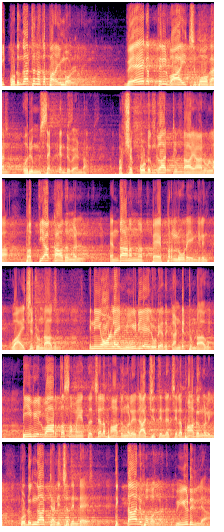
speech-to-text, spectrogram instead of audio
ഈ കൊടുങ്കാറ്റ് എന്നൊക്കെ പറയുമ്പോൾ വേഗത്തിൽ വായിച്ചു പോകാൻ ഒരു സെക്കൻഡ് വേണ്ട. പക്ഷെ കൊടുങ്കാറ്റുണ്ടായാലുള്ള പ്രത്യാഘാതങ്ങൾ എന്താണെന്ന് പേപ്പറിലൂടെയെങ്കിലും വായിച്ചിട്ടുണ്ടാകും. ഇനി ഓൺലൈൻ മീഡിയയിലൂടെ അത് കണ്ടിട്ടുണ്ടാകും. ടി വിയിൽ വാർത്ത സമയത്ത് ചില ഭാഗങ്ങളിൽ രാജ്യത്തിന്റെ ചില ഭാഗങ്ങളിൽ കൊടുങ്കാറ്റടിച്ചതിന്റെ തിക്താനുഭവങ്ങൾ വീടില്ല.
